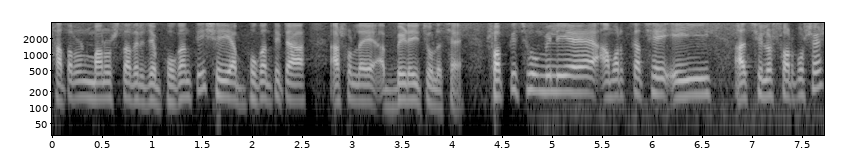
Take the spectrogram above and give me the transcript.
সাধারণ মানুষ তাদের যে ভোগান্তি, সেই ভোগান্তিটা আসলে বেড়েই চলেছে। সবকিছু মিলিয়ে আমার কাছে এই ছিল সর্বশেষ।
